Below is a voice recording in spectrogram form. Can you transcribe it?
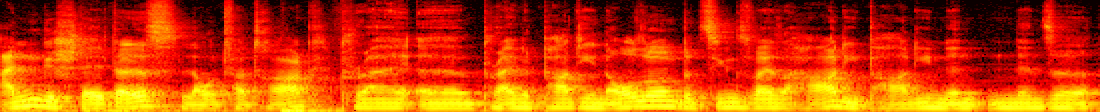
Angestellter ist, laut Vertrag. Pri äh, Private Party genauso, beziehungsweise Hardy Party nennen, nennen sie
